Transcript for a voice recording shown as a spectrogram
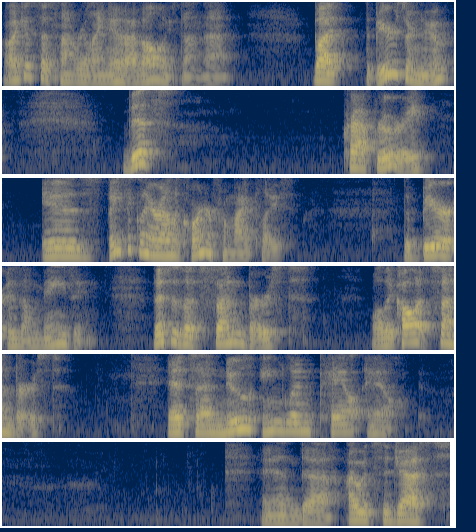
Well, I guess that's not really new. I've always done that. But the beers are new. This craft brewery is basically around the corner from my place. The beer is amazing. This is a Sunburst. Well, they call it Sunburst. It's a New England Pale Ale. And uh, I would suggest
